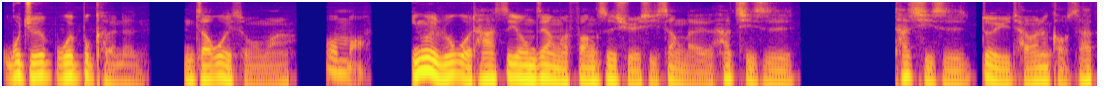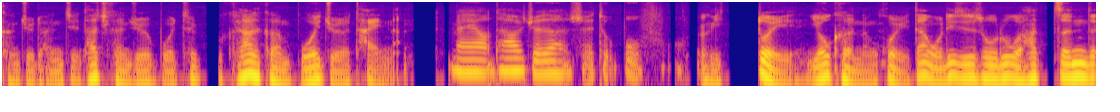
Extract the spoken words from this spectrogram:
我觉得不会不可能，你知道为什么吗？为什么？因为如果他是用这样的方式学习上来的，他其实他其实对于台湾的考试，他可能觉得很简，他可能觉得不会，他他可能不会觉得太难。没有，他会觉得很水土不服。对，有可能会，但我的意思是说，如果他真的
